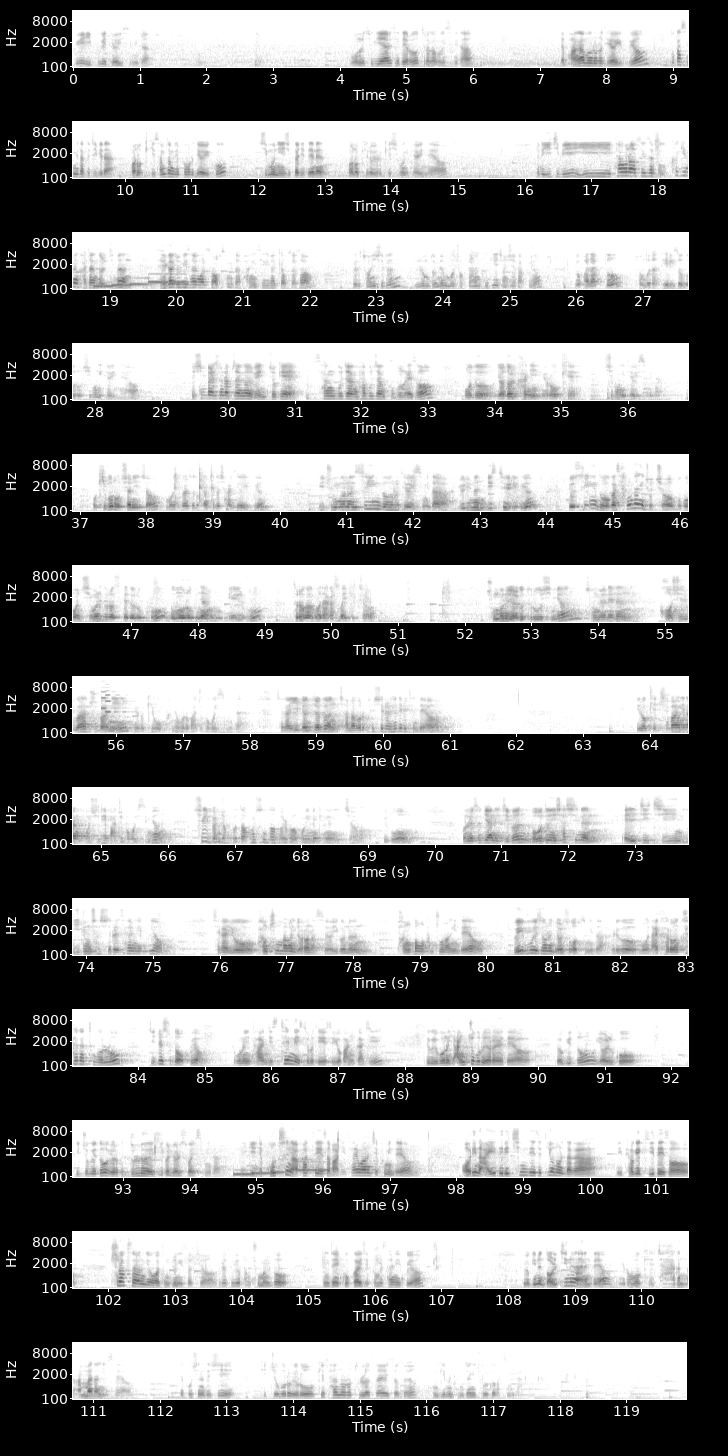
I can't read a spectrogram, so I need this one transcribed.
꽤 이쁘게 되어 있습니다. 오늘 소개할 세대로 들어가 보겠습니다. 네, 방화문으로 되어 있고요. 똑같습니다. 그 집이랑 번호키 삼성 제품으로 되어 있고 지문 인식까지 되는 번호키로 이렇게 시공이 되어 있네요. 근데 이 집이 이 타운하우스에서 뭐 크기는 가장 넓지만 대가족이 사용할 수는 없습니다. 방이 3개밖에 없어서 그래서 전실은 이 정도면 뭐 적당한 크기의 전실 같고요. 이 바닥도 전부 다 대리석으로 시공이 되어 있네요. 그 신발 수납장은 왼쪽에 상부장, 하부장 구분을 해서 모두 8칸이 이렇게 시공이 되어 있습니다. 뭐 기본 옵션이죠. 뭐 이발 소독 장치도 잘 되어 있고요. 이 중문은 스윙 도어로 되어 있습니다. 유리는 미스트 유리고요. 이 스윙 도어가 상당히 좋죠. 무거운 짐을 들었을 때도 그렇고 몸으로 그냥 밀고 들어가고 나갈 수가 있겠죠. 중문을 열고 들어오시면 정면에는 거실과 주방이 이렇게 오픈형으로 마주보고 있습니다. 제가 이 면적은 자막으로 표시를 해드릴 텐데요. 이렇게 주방이랑 거실이 마주보고 있으면 실 면적보다 훨씬 더 넓어 보이는 경향이 있죠. 그리고 오늘 소개하는 이 집은 모든 샤시는 LG 지인 이중 샤시를 사용했고요. 제가 요 방충망을 열어놨어요. 이거는 방벙 방충망인데요. 외부에서는 열 수가 없습니다. 그리고 뭐 날카로운 칼 같은 걸로 찢을 수도 없고요. 이거는 다 이제 스테인레스로 되어 있어요. 요 망까지. 그리고 이거는 양쪽으로 열어야 돼요. 여기도 열고 이쪽에도 이렇게 눌러야지 이걸 열 수가 있습니다. 이게 이제 고층 아파트에서 많이 사용하는 제품인데요. 어린 아이들이 침대에서 뛰어놀다가 이 벽에 기대서 추락사하는 경우가 종종 있었죠. 그래서 이 방충망도 굉장히 고가의 제품을 사용했고요. 여기는 넓지는 않은데요. 이렇게 작은 앞마당이 있어요. 보시는 듯이 뒤쪽으로 이렇게 산으로 둘러싸여 있어서요. 공기는 굉장히 좋을 것 같습니다.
